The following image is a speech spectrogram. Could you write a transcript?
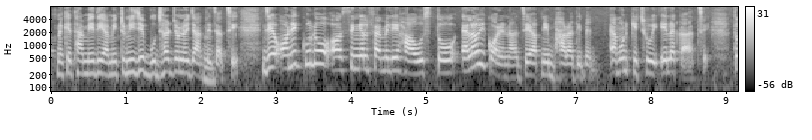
আপনাকে থামিয়ে দিয়ে আমি একটু নিজে বোঝার জন্যই জানতে চাচ্ছি। যে অনেকগুলো সিঙ্গেল ফ্যামিলি হাউস তো অ্যালাউই করে না যে আপনি ভাড়া দিবেন এমন কিছু এলাকা আছে। তো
